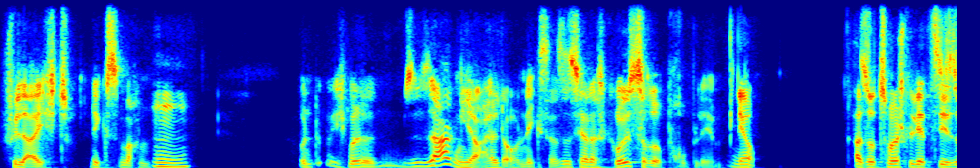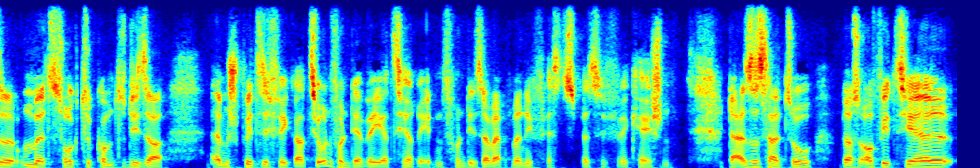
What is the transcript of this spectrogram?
vielleicht nichts machen. Mhm. Und ich meine, sie sagen ja halt auch nichts. Das ist ja das größere Problem. Ja. Also zum Beispiel jetzt diese, um jetzt zurückzukommen zu dieser ähm, Spezifikation, von der wir jetzt hier reden, von dieser Web Manifest Specification. Da ist es halt so, dass offiziell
